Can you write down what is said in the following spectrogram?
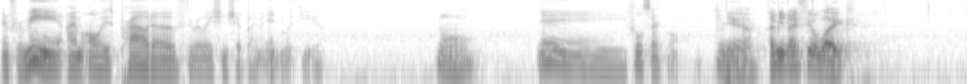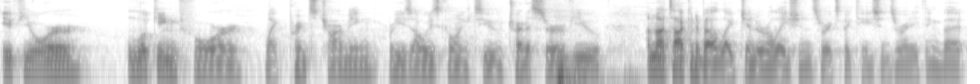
and for me i'm always proud of the relationship i'm in with you No. yay full circle Yeah. I mean, I feel like if you're looking for like Prince Charming, where he's always going to try to serve you, I'm not talking about like gender relations or expectations or anything, but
